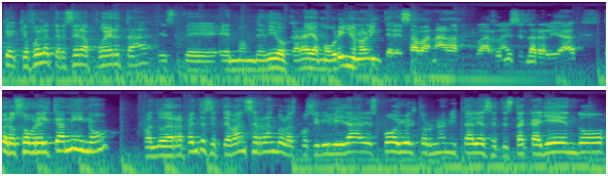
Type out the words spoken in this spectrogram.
Que, fue la tercera puerta, este, en donde digo, caray, a Mourinho no le interesaba nada jugarla, esa es la realidad. Pero sobre el camino, cuando de repente se te van cerrando las posibilidades, pollo, el torneo en Italia se te está cayendo,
